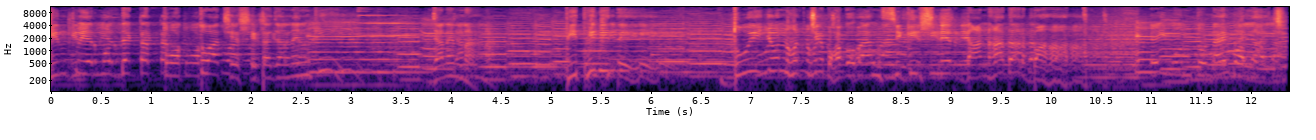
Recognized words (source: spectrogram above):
কিন্তু এর মধ্যে একটা তত্ত্ব আছে, সেটা জানেন কি? জানেন না? পৃথিবীতে দুইজন হচ্ছে ভগবান শ্রীকৃষ্ণের ডান হাত আর বাঁ এই মন্ত্রটাই বলা আছে।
